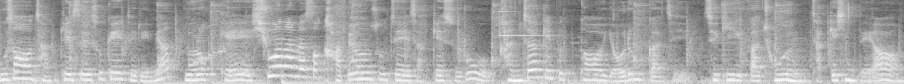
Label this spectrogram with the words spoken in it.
우선 자켓을 소개해드리면 이렇게 시원하면서 가벼운 소재의 자켓으로 간절기부터 여름까지 즐기기가 좋은 자켓인데요.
